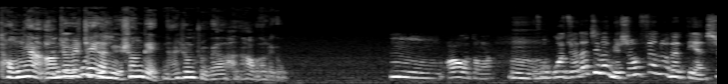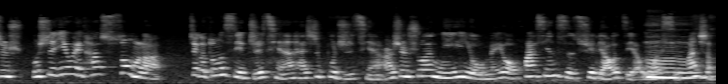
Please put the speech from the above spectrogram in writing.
同样啊，就是这个女生给男生准备了很好的礼物。嗯，哦，我懂了。嗯，我我觉得这个女生愤怒的点是不是因为她送了？这个东西值钱还是不值钱，而是说你有没有花心思去了解我喜欢什么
